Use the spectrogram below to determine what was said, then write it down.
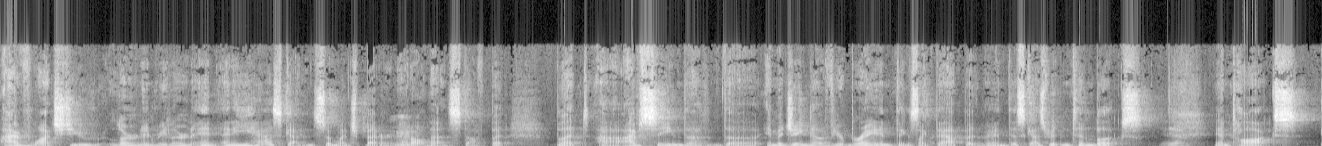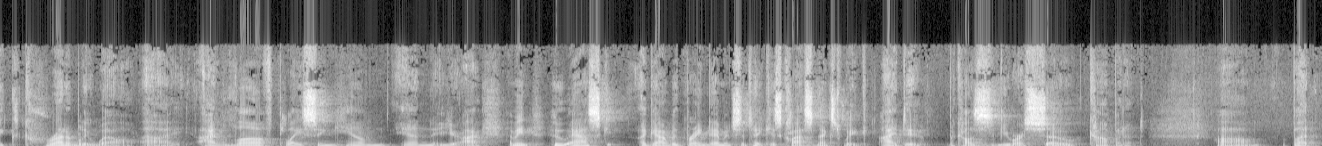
I've watched you learn and relearn, and, and he has gotten so much better mm. at all that stuff. But but uh, I've seen the the imaging of your brain and things like that. But man, this guy's written ten books yeah. and talks incredibly well. Uh, I love placing him in. Your, I, I mean, who asked a guy with brain damage to take his class next week. I do because mm-hmm. you are so competent. Um, but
